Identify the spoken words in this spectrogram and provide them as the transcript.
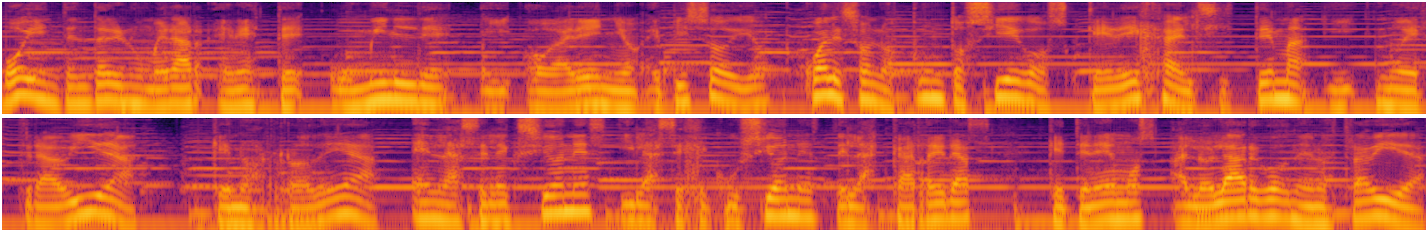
Voy a intentar enumerar en este humilde y hogareño episodio cuáles son los puntos ciegos que deja el sistema y nuestra vida que nos rodea en las elecciones y las ejecuciones de las carreras que tenemos a lo largo de nuestra vida.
